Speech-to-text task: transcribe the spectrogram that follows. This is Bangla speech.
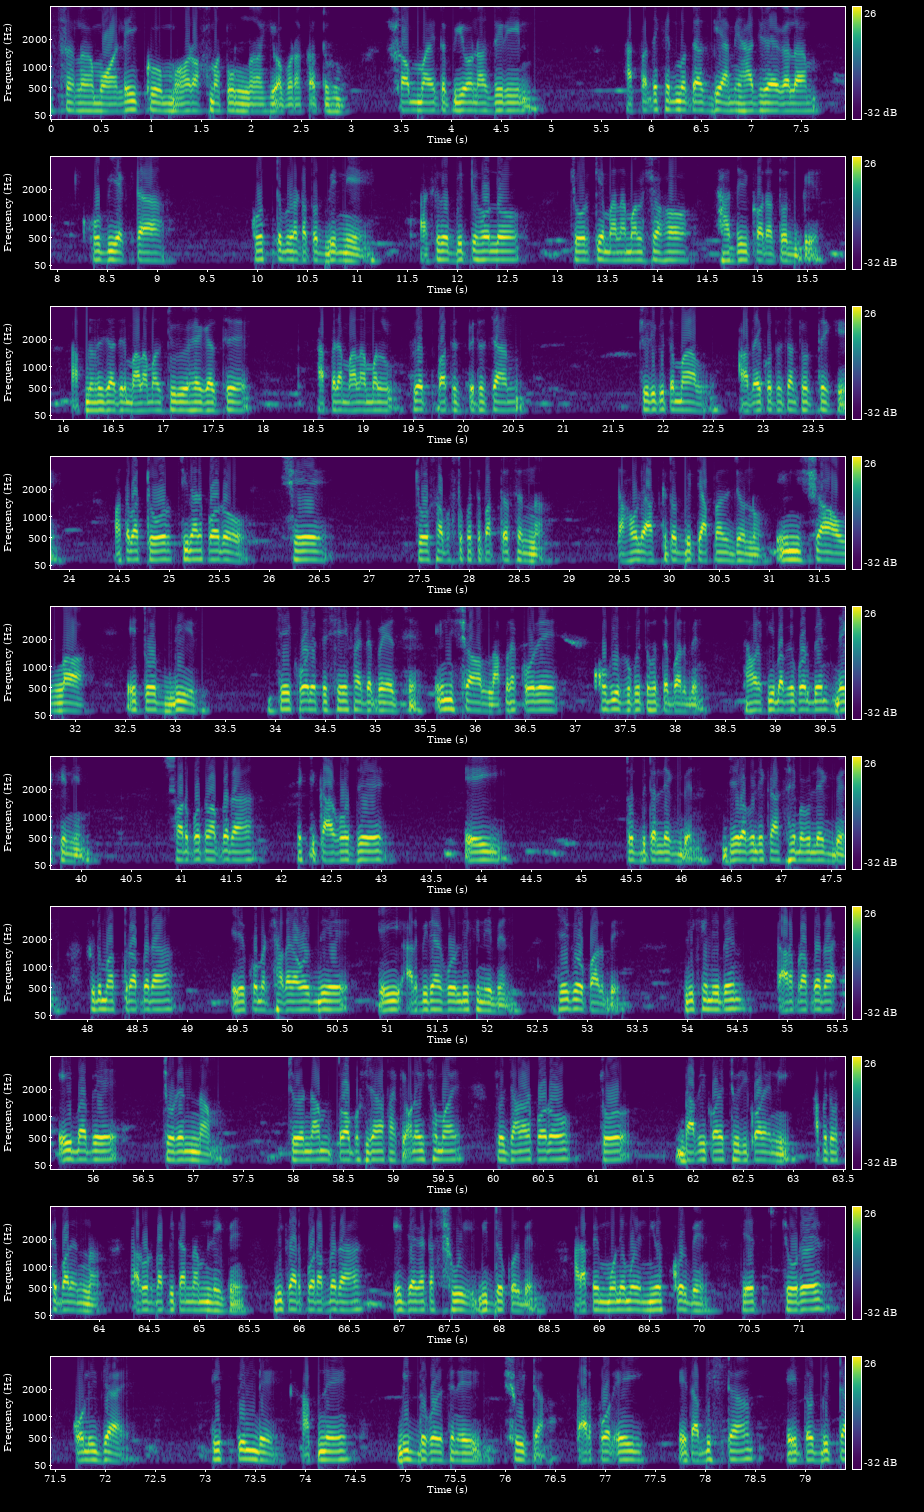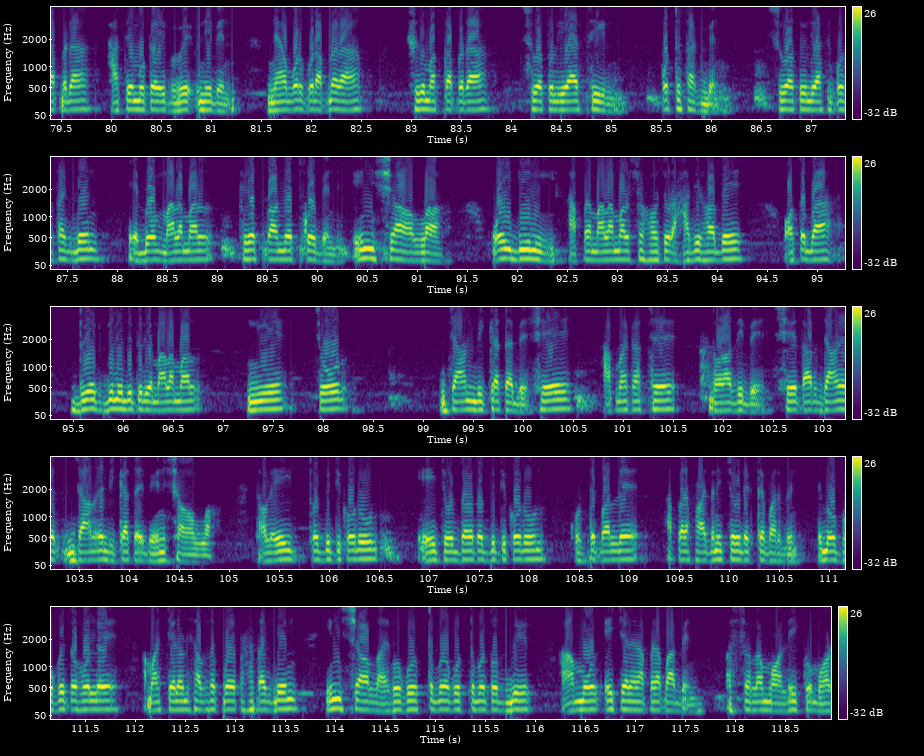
আসসালামু আলাইকুম রহমতুল্লাহি অবরাকাতুহ সম্মানিত প্রিয় নাজিরিন, আপনাদের খেদমতে আজকে আমি হাজির হয়ে গেলাম খুবই একটা গুরুত্বপূর্ণ একটা তদবির নিয়ে। আজকে তদবিরটি হলো চোরকে মালামাল সহ হাজির করা তদবির। আপনাদের যাদের মালামাল চুরি হয়ে গেছে, আপনারা মালামাল ফেরত পাতে পেতে চান, চুরিকৃত মাল আদায় করতে চান চোর থেকে, অথবা চোর চিনার পরও সে চোর সাব্যস্ত করতে পারতেছেন না। তাহলে আজকে তদবিরটি আপনাদের জন্য। ইনশাআল্লাহ, এই তদবির যে করেছে সেই ফায়দা পেয়েছে। ইনশাআল্লাহ, আপনারা করে খুবই উপকৃত হতে পারবেন। তাহলে কীভাবে করবেন? দেখে নিন। সর্বপ্রথম আপনারা একটি কাগজে এই তদবিরটা লিখবেন। যেভাবে লেখা আছে সেভাবে লিখবেন। শুধুমাত্র আপনারা এরকম একটা সাদা কাগজ দিয়ে এই আরবি লেখাগুলো লিখে নেবেন। যে কেউ পারবে, লিখে নেবেন। তারপর আপনারা এইভাবে চোরের নাম চোরের নাম তো অবশ্যই জানা থাকে। অনেক সময় চোর জানার পরও চোর দাবি করে, চুরি করেনি। আপনি ধরতে পারেন না। তারপর তার পিতার নাম লিখবেন। লিখার পর আপনারা এই জায়গাটা সুই বিদ্ধ করবেন। আর আপনি মনে মনে নিয়োগ করবেন যে চোরের কলিজায় হৃৎপিণ্ডে আপনি বিদ্ধ করেছেন এই সুইটা। তারপর এই এই তাবিজটা, এই তদবিরটা আপনারা হাতে মুঠো এইভাবে নেবেন। নেওয়ার পর আপনারা শুধুমাত্র আপনারা সুরাতুল ইয়াসিন পড়তে থাকবেন। সুরাতুল ইয়াসিন পড়তে থাকবেন এবং মালামাল ফেরত পাওয়ার করবেন। ইনশাআল্লাহ ওই দিনই আপনার মালামাল সহ চোর হাজির হবে অথবা দু এক দিনের ভিতরে মালামাল নিয়ে চোর যান ভিক্ষা চাইবে। সে আপনার কাছে ধরা দিবে। সে তার জানের জানের ভিক্ষা চাইবে ইনশাআল্লাহ। তাহলে এই তদবিটি করুন, এই জোর দ্বারা করুন, করতে পারলে আপনারা ফায়দা নিশ্চয়ই দেখতে পারবেন। এবং উপকৃত হলে আমার চ্যানেলটি সাবস্ক্রাইব করে পাশে থাকবেন। ইনশাআল্লাহ এবং গুরুত্বপূর্ণ গুরুত্বপূর্ণ তদবির আমল এই চ্যানেল আপনারা পাবেন। আসসালামু আলাইকুম ওয়া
